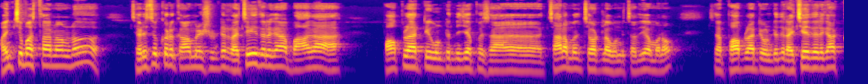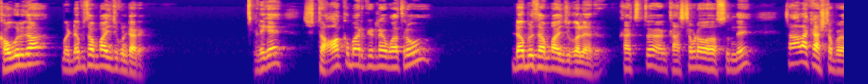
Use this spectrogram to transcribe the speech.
పంచమ స్థానంలో శనిశుక్రుడు కాంబినేషన్ ఉంటే రచయితలుగా బాగా పాపులారిటీ ఉంటుందని చెప్పి చాలామంది చోట్ల ఉంది చదివాం మనం. పాపులారిటీ ఉంటుంది. రచయితలుగా కవులుగా మరి డబ్బు సంపాదించుకుంటారు. అలాగే స్టాక్ మార్కెట్లో మాత్రం డబ్బులు సంపాదించుకోలేరు. కష్ట కష్టపడ వస్తుంది. చాలా కష్టపడ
